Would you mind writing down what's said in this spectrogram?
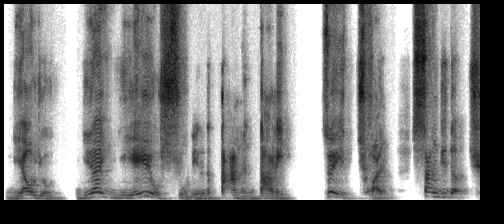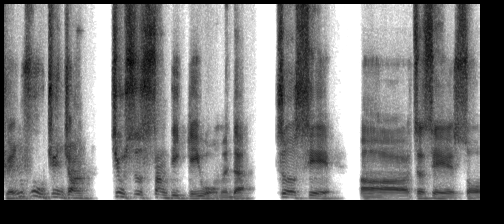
你要有，你要也有属灵的大能大力。所以，全上帝的全副军装就是上帝给我们的这些呃这些所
